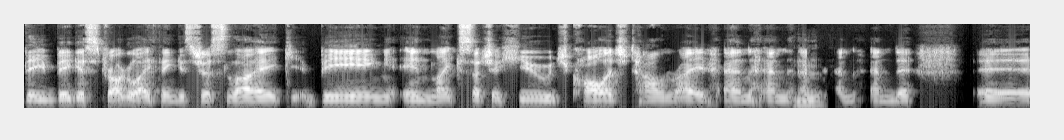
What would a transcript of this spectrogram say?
the biggest struggle I think is just like being in like such a huge college town, right? And and and and and uh, uh,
